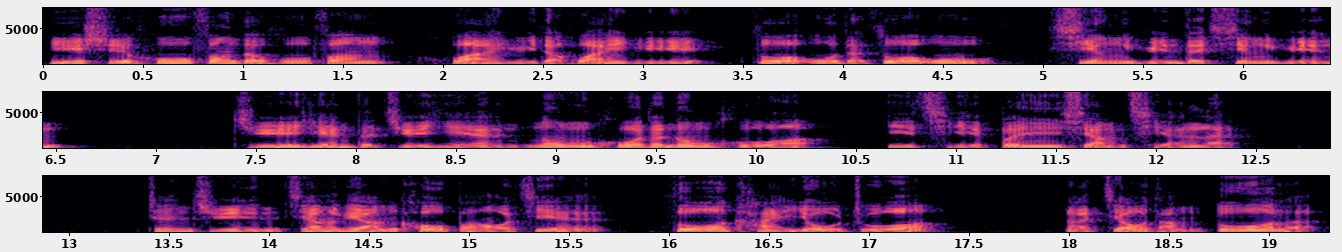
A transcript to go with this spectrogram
于是呼风的呼风，唤雨的唤雨，作物的作物，星云的星云，绝烟的绝烟，弄火的弄火，一起奔向前来。真君将两口宝剑左砍右啄，那交党多了，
